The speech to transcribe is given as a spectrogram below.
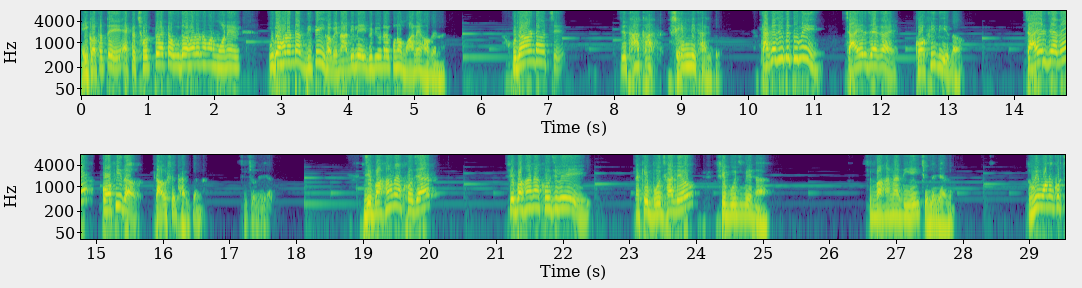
এই কথাতে একটা ছোট্ট একটা উদাহরণ আমার মনে, উদাহরণটা দিতেই হবে, না দিলে এই ভিডিওটার কোনো মানে হবে না। উদাহরণটা হচ্ছে যে থাকার, সে এমনি থাকবে। তাকে যদি তুমি চায়ের জায়গায় কফি দিয়ে দাও, চায়ের জায়গায় কফি দাও, তাও সে থাকবে না, সে চলে যাবে। যে বাহানা খোঁজার, সে বাহানা খুঁজবে, তাকে বোঝালেও সে বুঝবে না, সে বাহানা দিয়েই চলে যাবে। তুমি মনে করছ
